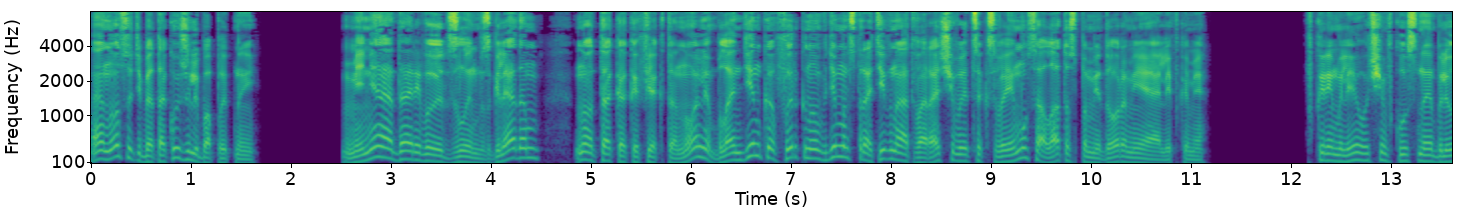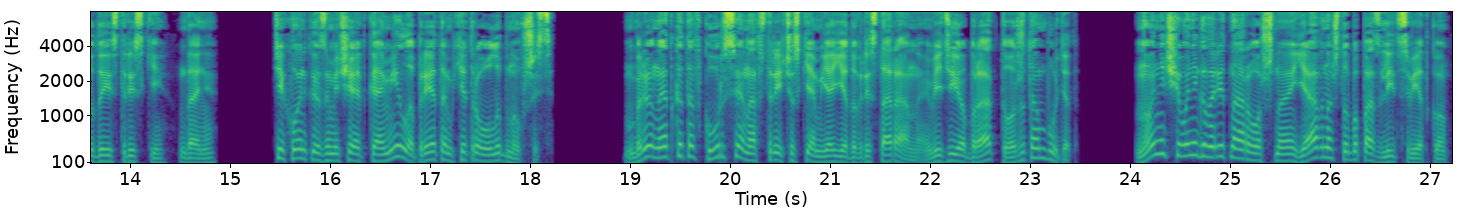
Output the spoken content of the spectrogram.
«А нос у тебя такой же любопытный». Меня одаривают злым взглядом, но так как эффекта ноль, блондинка, фыркнув, демонстративно отворачивается к своему салату с помидорами и оливками. В Кремле очень вкусное блюдо из трески, Даня. Тихонько замечает Камила, при этом хитро улыбнувшись. Брюнетка-то в курсе, на встречу с кем я еду в ресторан, ведь ее брат тоже там будет. Но ничего не говорит нарочно, явно, чтобы позлить Светку.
